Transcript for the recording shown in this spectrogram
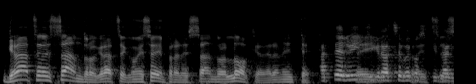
Grazie Alessandro, grazie come sempre Alessandro Allocca, veramente A te Luigi, grazie per l'ospitalità.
